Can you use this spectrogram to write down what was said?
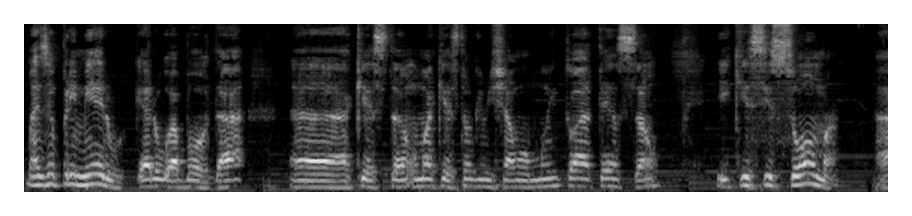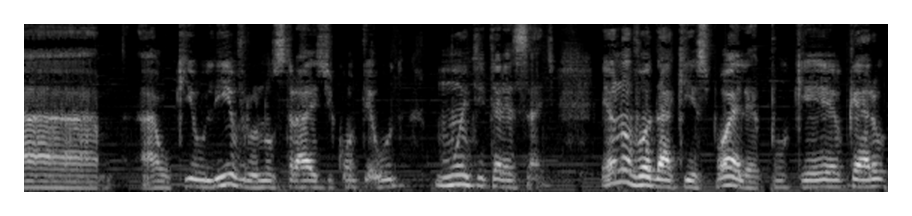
Mas eu primeiro quero abordar uh, questão, uma questão que me chamou muito a atenção e que se soma a, ao que o livro nos traz de conteúdo muito interessante. Eu não vou dar aqui spoiler, porque eu quero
